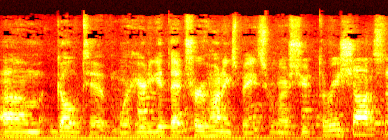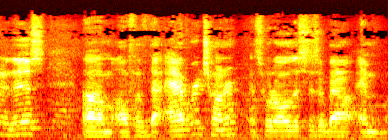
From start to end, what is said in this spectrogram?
um, gold tip. We're here to get that true hunting speed. So we're gonna shoot three shots through this um, off of the average hunter. That's what all this is about. And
